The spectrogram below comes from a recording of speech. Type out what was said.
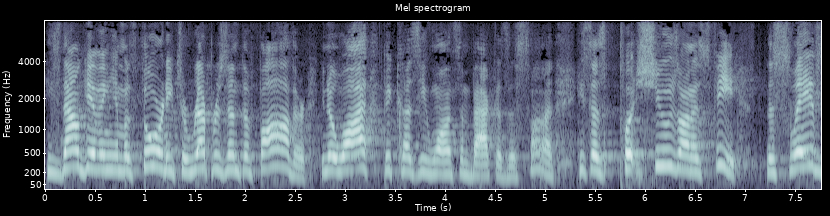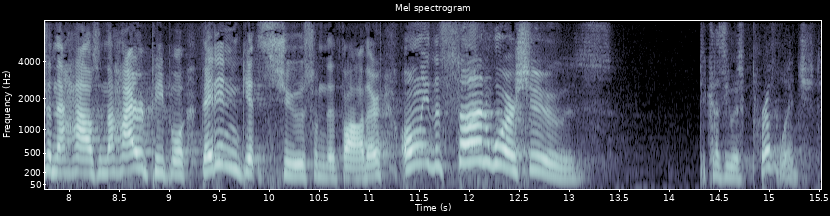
He's now giving him authority to represent the father. You know why? Because he wants him back as a son. He says, Put shoes on his feet. The slaves in the house and the hired people, they didn't get shoes from the father. Only the son wore shoes because he was privileged.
